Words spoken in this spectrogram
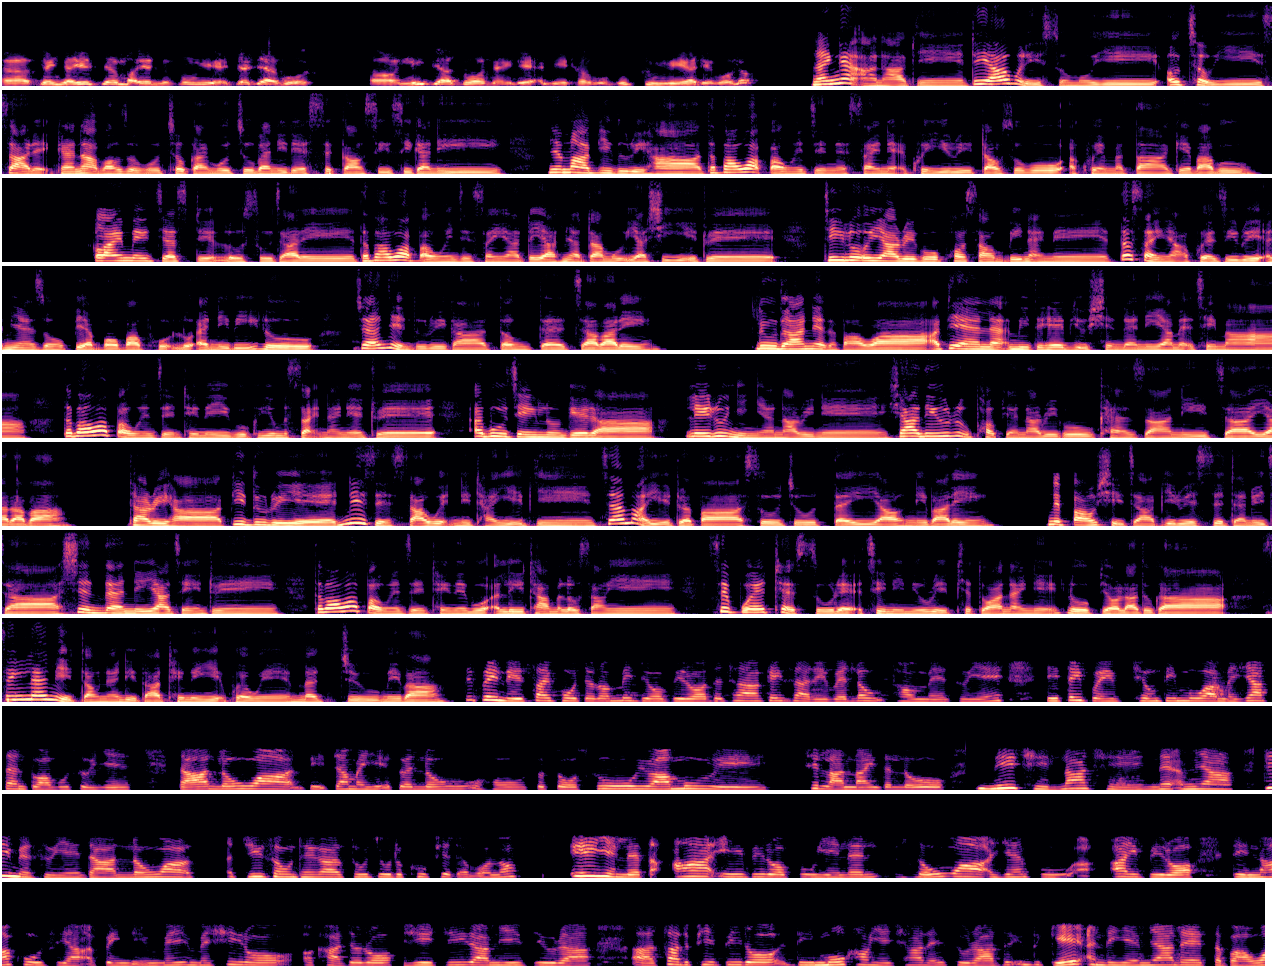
အဲပညာရေးကျန်းမာရေးလူမှုရေးအကြကြကိုအာနေကြတော့နိုင်တဲ့အနေအထားကိုအခုပြုနေရတယ်ပေါ့နော် နိုင်ငံအာဏာအပြင်တရားဥပဒေစိုးမိုးရေးအုပ်ချုပ်ရေးစတဲ့ကဏ္ဍပေါင်းစုံကိုချုပ်ကိုင်မှုကြိုးပမ်းနေတဲ့စစ်ကောင်စီစီကနေမြန်မာပြည်သူတွေဟာတဘာဝပတ်ဝန်းကျင်နဲ့ဆိုင်တဲ့အခွင့်အရေးတွေတောင်းဆိုဖို့အခွင့်မသာခဲ့ပါဘူး။ climate justice လို့ဆိုကြတဲ့တဘာဝပတ်ဝန်းကျင်ဆိုင်ရာတရားမျှတမှုရရှိရေးအတွက်ဒီလိုအရာတွေကိုဖော်ဆောင်ပေးနိုင်တဲ့သက်ဆိုင်ရာအဖွဲ့အစည်းတွေအမြန်ဆုံးပြန်ပေါ်ပေါက်ဖို့လိုအပ်နေပြီလို့ကျွမ်းကျင်သူတွေကသုံးသပ်ကြပါတယ်။ လူသားနဲ့တဘာဝအပြန်အလှန်အမိတဟဲပြုရှင်သန်နေရမယ့်အချိန်မှာတဘာဝပတ်ဝန်းကျင်ထိန်းသိမ်းရေးကိုဂရုမစိုက်နိုင်တဲ့အတွက်အပူချိန်လွန်ကဲတာလေရုညဉ့်ညမ်းတာတွေနဲ့ရာသီဥတုဖောက်ပြန်တာတွေကိုခံစားနေကြရတာပါဒါတွေဟာပြည်သူတွေရဲ့နေ့စဉ်စာဝတ်နေထိုင်ရေးအပြင်ကျန်းမာရေးအတွက်ပါဆိုကြိုတက်ရောက်နေပါတယ် နှစ်ပေါင်းရှည်ကြာပြည်တွင်းစစ်တမ်းတွေကြားရှင်သန်နေရခြင်းအတွင်းတဘာဝပတ်ဝန်းကျင်ထိန်းသိမ်းဖို့အလေးထားမလုပ်ဆောင်ရင်စစ်ပွဲထက်ဆိုးတဲ့အခြေအနေမျိုးတွေဖြစ်သွားနိုင်တယ်လို့ပြောလာသူကစိမ့်လန်းမြေတောင်တန်းဒေသထိန်းသိမ်းရေးအဖွဲ့ဝင်မတ်ကျူမေပါတိပိတ်နေစိုက်ဖို့ကျတော့မိပြောပြီးတော့တခြားကိစ္စတွေပဲလှုပ်ဆောင်မယ်ဆိုရင်ဒီတိတ်ပိန်ဖြုံတိမှုကမရတန့်သွားဘူးဆိုရင်ဒါလုံးဝဒီကြမ်းမရေးအတွက်လုံးဟိုတော်တော်ဆိုးရွားမှုတွေ ဖြစ်လာနိုင်သလိုနေ့ချီလချီနဲ့အမျှကြည့်မယ်ဆိုရင်ဒါလုံးဝအကြီးဆုံးထဲကဆိုးကျိုးတစ်ခုဖြစ်တယ်ပေါ့နော်အေးရင်လည်းတအားအေးပြီးတော့ပူရင်လည်းလုံးဝအရန်ပူအိုက်ပြီးတော့ဒီနားခိုစရာအပိန်တွေမရှိတော့အခါကျတော့ရေကြီးတာမြေပြူတာအာစသဖြင့်ပြီးတော့ဒီမိုးခေါင်ရေချတယ်ဆိုတာတကယ်အန္တရာယ်များတဲ့တဘာဝ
